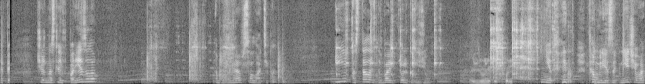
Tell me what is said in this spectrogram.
Опять чернослив порезала. Добавляю в салатик. И осталось добавить только изюм. А изюм не хочешь порезать? Нет, там резать нечего.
